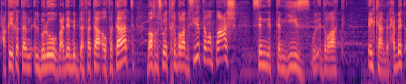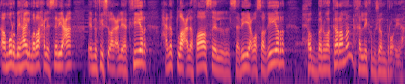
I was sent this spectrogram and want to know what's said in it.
حقيقة البلوغ بعدين بيبدأ فتى أو فتاة. باخذ شوية خبرة بصير 18 سن التمييز والإدراك الكامل. حبيت أمر بهاي المراحل السريعة لأنه في سؤال عليها كثير. حنطلع لفاصل سريع وصغير. حبا وكرما خليكم جنب رؤية.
